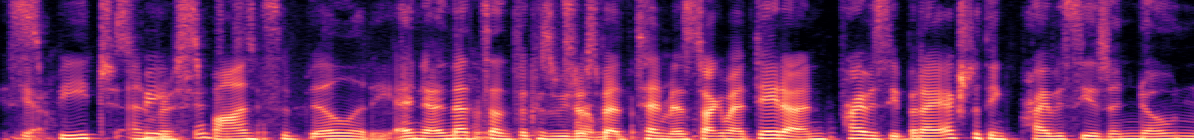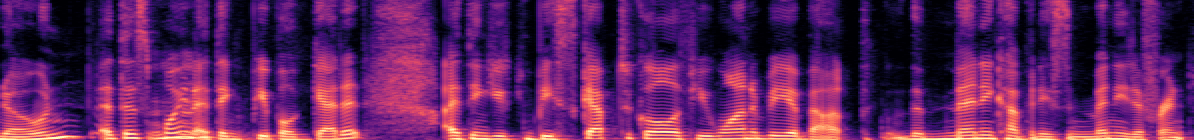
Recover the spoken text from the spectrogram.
Yeah. Speech, and Speech, responsibility. And, and that's not because we just spent 10 minutes talking about data and privacy, but I actually think privacy is a known known at this point. I think people get it. I think you can be skeptical if you want to be about the many companies in many different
